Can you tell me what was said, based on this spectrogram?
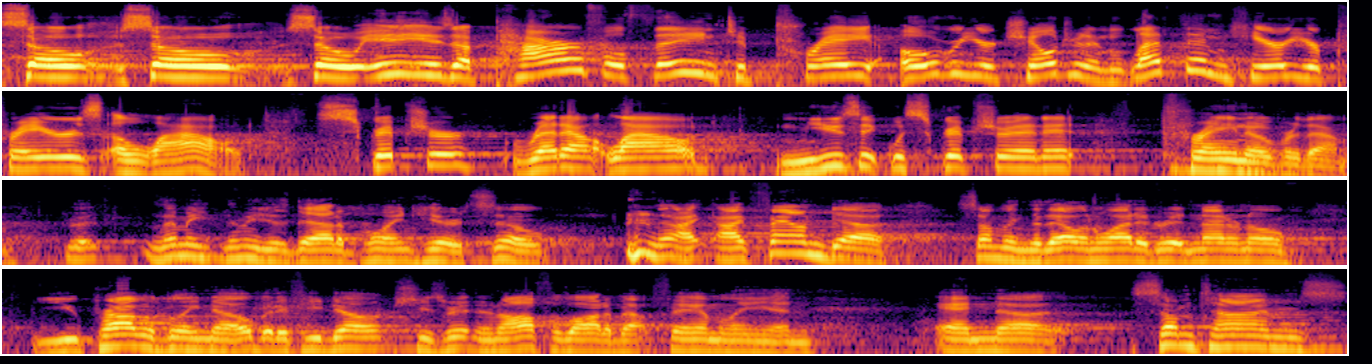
So so so it is a powerful thing to pray over your children and let them hear your prayers aloud. Scripture read out loud, music with scripture in it, praying over them. Let me let me just add a point here. So I, I, found uh, something that Ellen White had written. I don't know, you probably know, but if you don't, she's written an awful lot about family and and uh, sometimes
